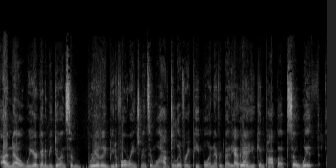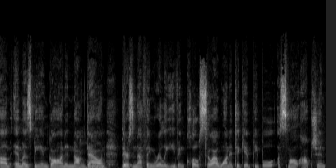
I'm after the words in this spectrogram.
I know we are going to be doing some really beautiful arrangements, and we'll have delivery people and everybody, okay. or you can pop up. So with um, Emma's being gone and knocked down, there's nothing really even close. So I wanted to give people a small option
